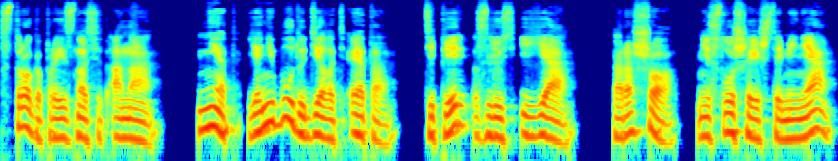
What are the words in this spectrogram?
строго произносит она. «Нет, я не буду делать это. Теперь злюсь и я. Хорошо, не слушаешься меня?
